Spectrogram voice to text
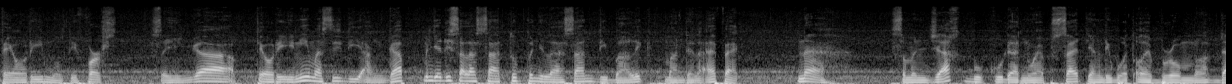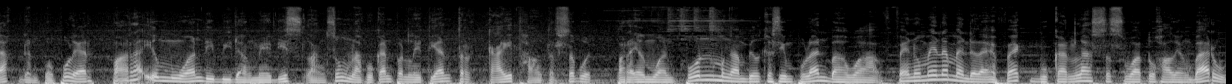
teori multiverse. Sehingga teori ini masih dianggap menjadi salah satu penjelasan di balik Mandela Effect. Nah, Semenjak buku dan website yang dibuat oleh Brom meledak dan populer, para ilmuwan di bidang medis langsung melakukan penelitian terkait hal tersebut. Para ilmuwan pun mengambil kesimpulan bahwa fenomena Mandela Effect bukanlah sesuatu hal yang baru,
